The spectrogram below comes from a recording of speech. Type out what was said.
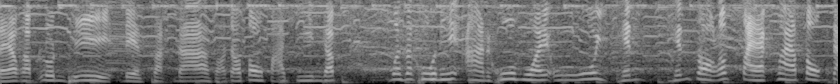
แล้วครับ รุ่นพี่เดชศักดาสจโต้งปาจีนครับ เมื่อสักครู่นี้อ่านคู่มวยโอ้ยเห็นเห็นศอกแล้วแตกมาตกใจ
